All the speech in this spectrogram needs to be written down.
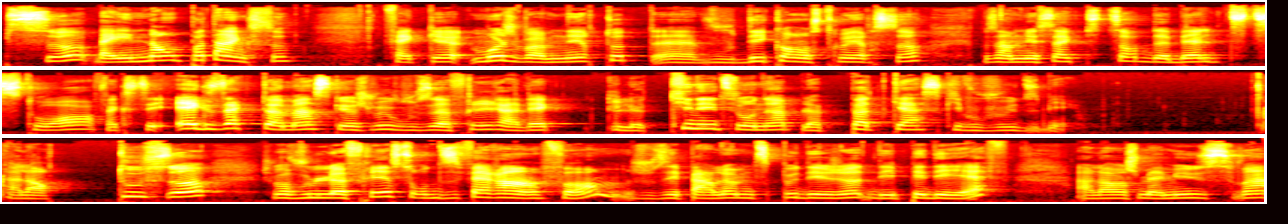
ça, ben non, pas tant que ça. Fait que moi, je vais venir tout euh, vous déconstruire ça, vous emmener ça avec toutes sortes de belles petites histoires. Fait que c'est exactement ce que je veux vous offrir avec le Kiné Up, le podcast qui vous veut du bien. Alors, tout ça, je vais vous l'offrir sur différentes formes. Je vous ai parlé un petit peu déjà des PDF. Alors, je m'amuse souvent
